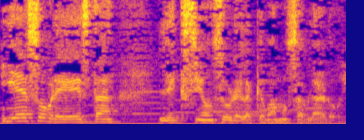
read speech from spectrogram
Y es sobre esta lección sobre la que vamos a hablar hoy.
